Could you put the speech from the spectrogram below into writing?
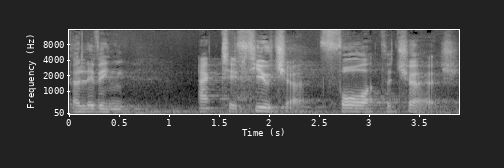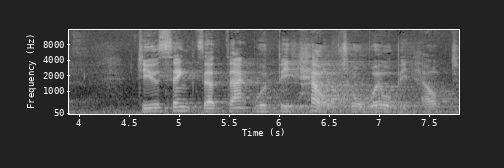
a living, active future for the church, do you think that that would be helped or will be helped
